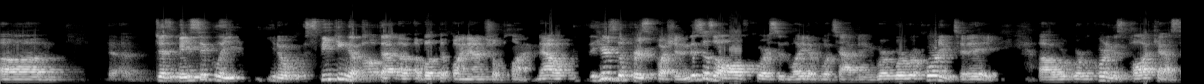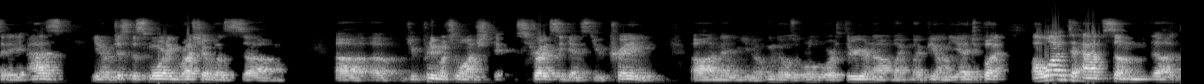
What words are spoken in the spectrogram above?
Um, uh, just basically, you know, speaking about that about the financial plan. Now, here's the first question. And this is all, of course, in light of what's happening. We're, we're recording today. Uh, we're, we're recording this podcast today as you know. Just this morning, Russia was um, uh, uh, you pretty much launched strikes against Ukraine, um, and you know who knows World War Three or not might might be on the edge. But I wanted to have some. Uh,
